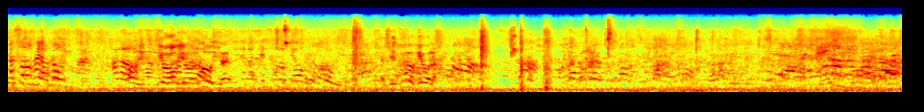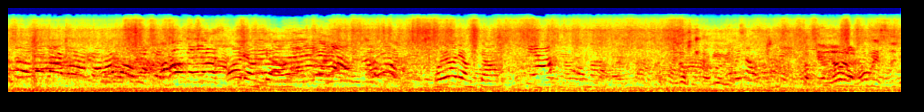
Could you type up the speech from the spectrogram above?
他说还有肉鱼吗？有有肉圆，咸猪肉给我了。我要两条，我要两条。这肉十条给我，十条了，后面十条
